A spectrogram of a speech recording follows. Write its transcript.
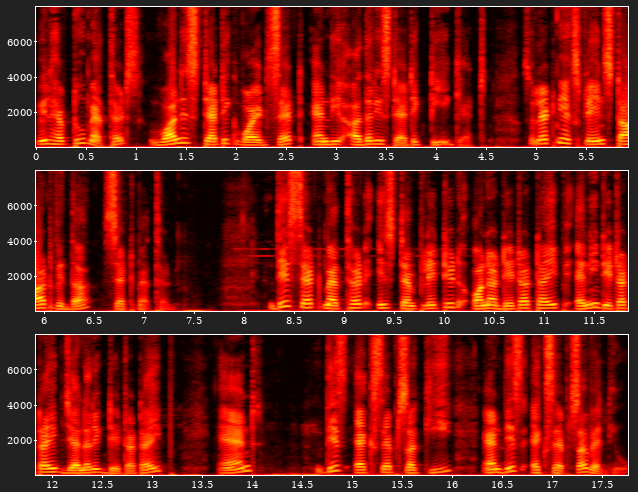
will have two methods. One is static void set and the other is static t get. So let me explain start with the set method. This set method is templated on a data type any data type generic data type and this accepts a key and this accepts a value.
